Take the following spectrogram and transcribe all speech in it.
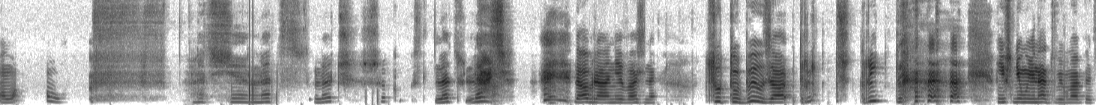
O, o. Lecz się, lecz, lecz, lecz, lecz. Dobra, nieważne. Co to był za trit, trit? Już nie umiem nawet wymawiać.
